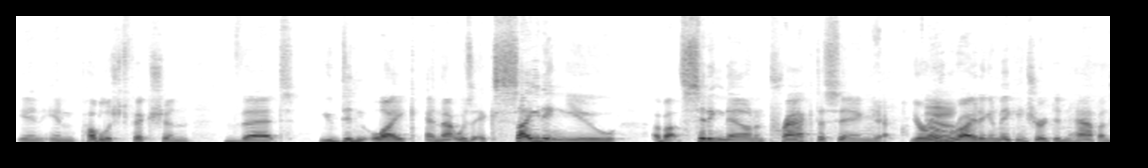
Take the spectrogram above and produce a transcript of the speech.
in in published fiction that you didn't like, and that was exciting you about sitting down and practicing Yeah. your own writing and making sure it didn't happen.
